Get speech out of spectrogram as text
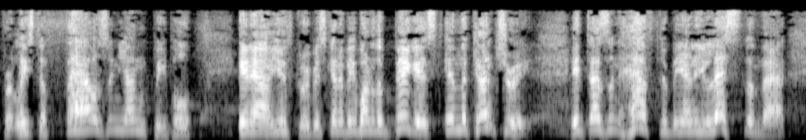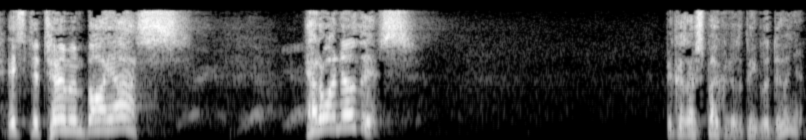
for at least a thousand young people in our youth group. It's going to be one of the biggest in the country. It doesn't have to be any less than that. It's determined by us. How do I know this? Because I've spoken to the people who are doing it.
